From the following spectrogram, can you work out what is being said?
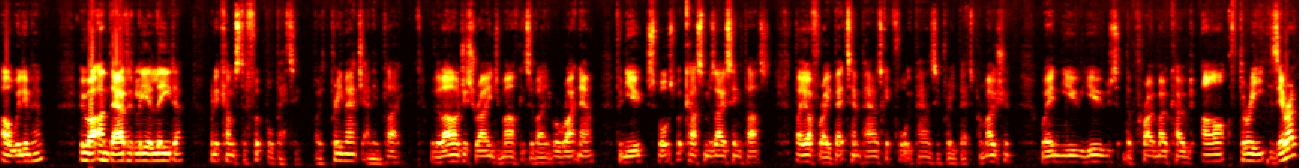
are William Hill, who are undoubtedly a leader when it comes to football betting, both pre-match and in play, with the largest range of markets available right now for new sportsbook customers 18 plus. They offer a bet £10 get £40 in free bets promotion when you use the promo code R30.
